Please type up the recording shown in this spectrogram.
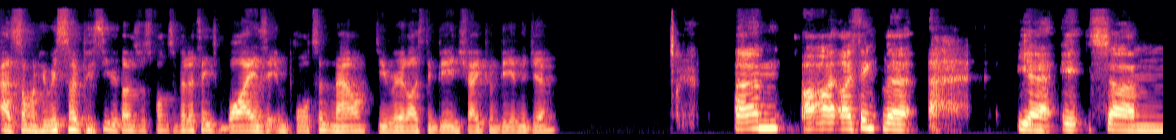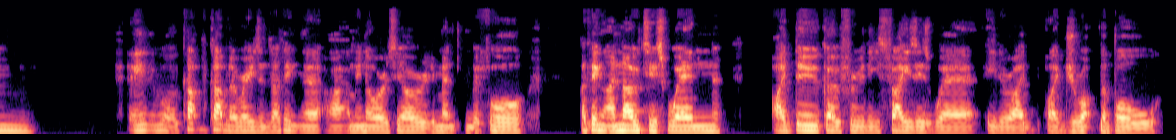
as someone who is so busy with those responsibilities, why is it important now? Do you realize to be in shape and be in the gym? Um, I, I think that, yeah, it's um, it, well, a couple, couple of reasons. I think that I, I mean, obviously, I already mentioned before. I think I noticed when I do go through these phases where either I, I drop the ball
